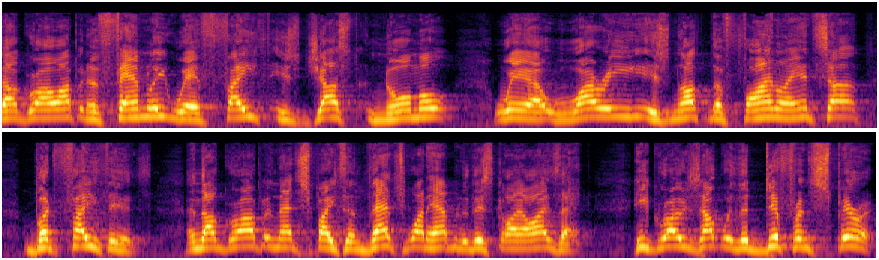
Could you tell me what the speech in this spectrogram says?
They'll grow up in a family where faith is just normal, where worry is not the final answer, but faith is. And they'll grow up in that space. And that's what happened to this guy, Isaac. He grows up with a different spirit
